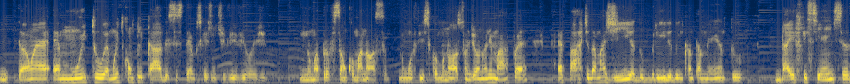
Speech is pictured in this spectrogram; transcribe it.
Então é, é muito é muito complicado esses tempos que a gente vive hoje, numa profissão como a nossa, num ofício como o nosso, onde o anonimato é, é parte da magia, do brilho, do encantamento, da eficiência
